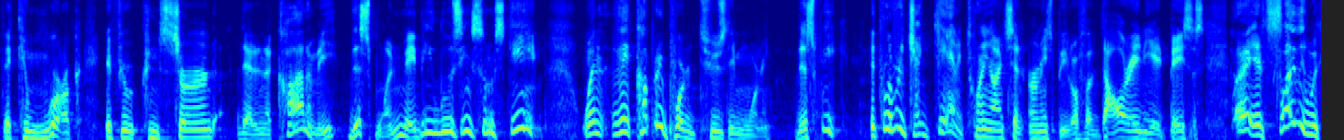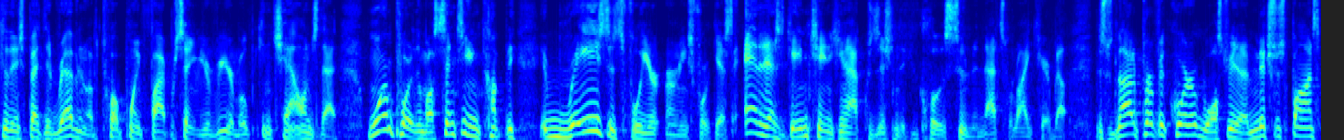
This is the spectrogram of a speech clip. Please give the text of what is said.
that can work if you're concerned that an economy, this one, may be losing some steam. When the company reported Tuesday morning this week, it delivered a gigantic 29 cent earnings beat off of a $1.88 basis. It's slightly weaker than expected revenue, up 12.5% year over year, but we can challenge that. More importantly, while Centene Company it raised its full year earnings forecast, and it has game changing acquisition that could close soon, and that's what I care about. This was not a perfect quarter. Wall Street had a mixed response.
